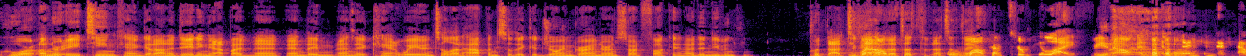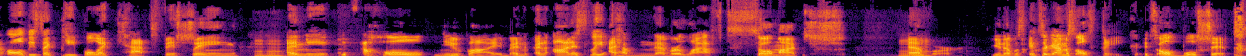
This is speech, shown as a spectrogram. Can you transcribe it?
who are under 18 can't get on a dating app. I, and, and they and they can't wait until that happens so they could join Grindr and start fucking. I didn't even put that together. Well, that's a th- that's a thing. Welcome to real life, you know? And, and, then, and then you have all these like people like catfishing. Mhm. I mean, it's a whole new vibe. And, and honestly, I have never laughed so much Mhm. ever. You know, Instagram is all fake. It's all bullshit.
